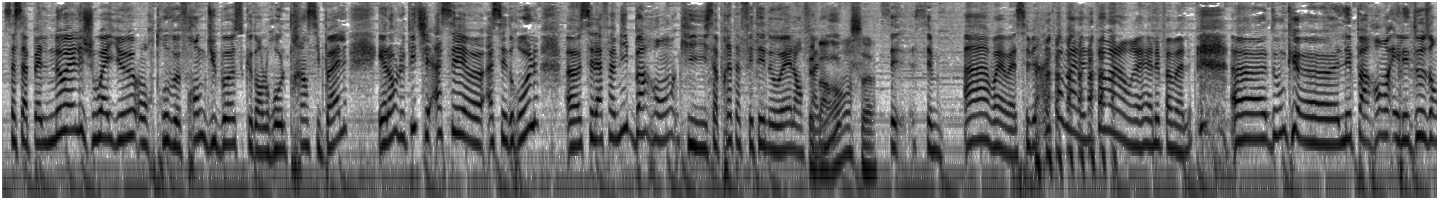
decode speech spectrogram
Ça s'appelle Noël joyeux. On retrouve Franck Dubosc dans le rôle principal. Et alors le pitch est assez euh, assez drôle. C'est la famille Baran qui s'apprête à fêter Noël en famille. marrant ça. Ah ouais ouais c'est bien. Elle est pas mal, elle est pas mal en vrai, elle est pas mal. Donc les parents et les deux enfants,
